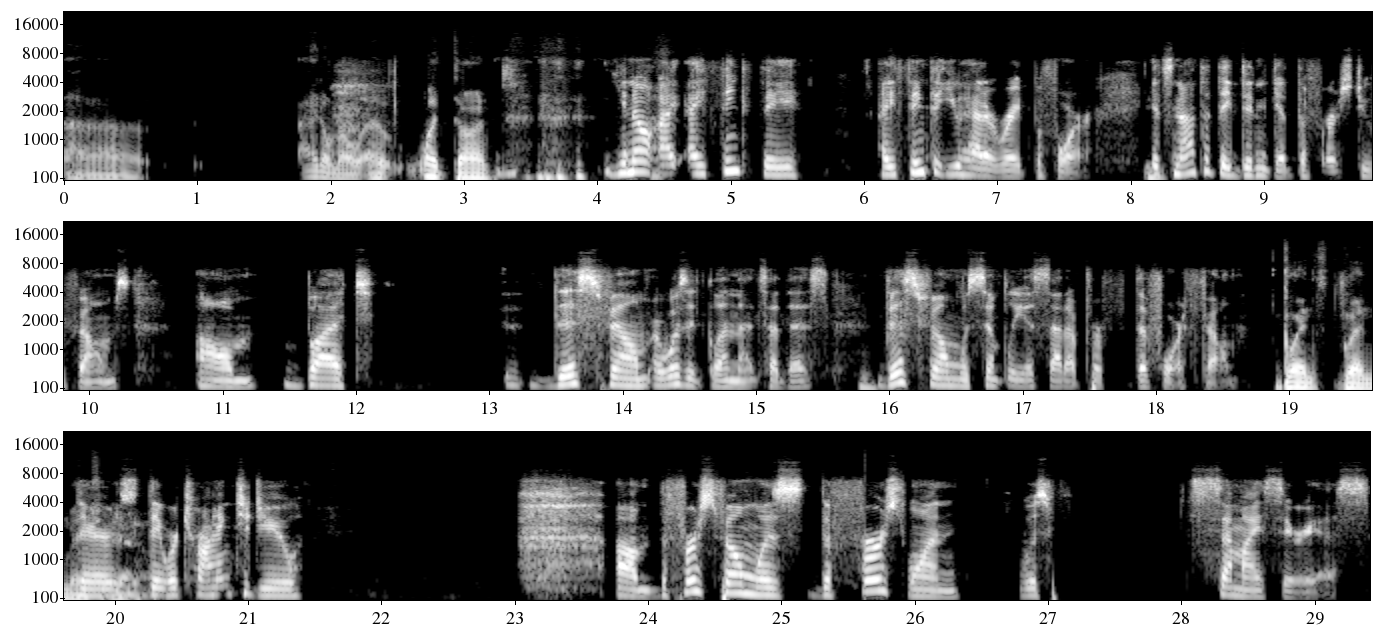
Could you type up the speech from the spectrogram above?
uh, I don't know uh, what Dawn. you know, I I think they I think that you had it right before. Mm. It's not that they didn't get the first two films, um, but this film, or was it Glenn that said this? Mm. This film was simply a setup for the fourth film. Glenn, Glenn There's, They were trying to do. Um, the first film was the first one was semi-serious.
